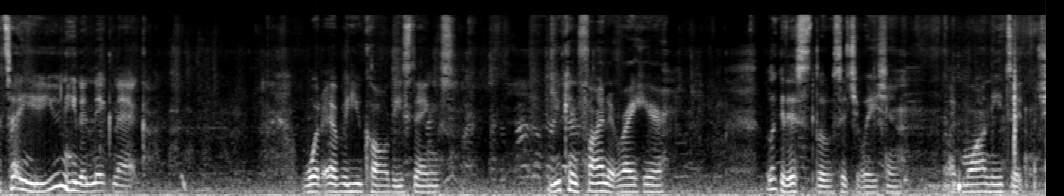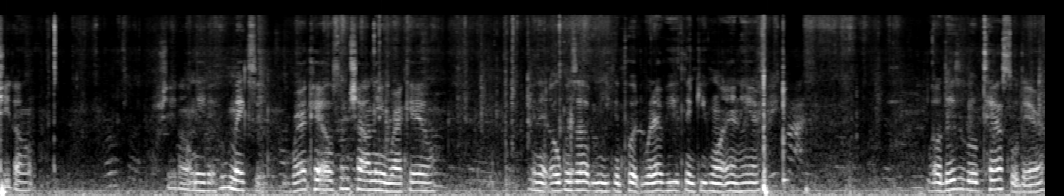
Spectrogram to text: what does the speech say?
I tell you, you need a knickknack. Whatever you call these things. You can find it right here. Look at this little situation. Like Ma needs it. She don't. She don't need it. Who makes it? Raquel. Some child named Raquel. And it opens up and you can put whatever you think you want in here. Oh, there's a little tassel there.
